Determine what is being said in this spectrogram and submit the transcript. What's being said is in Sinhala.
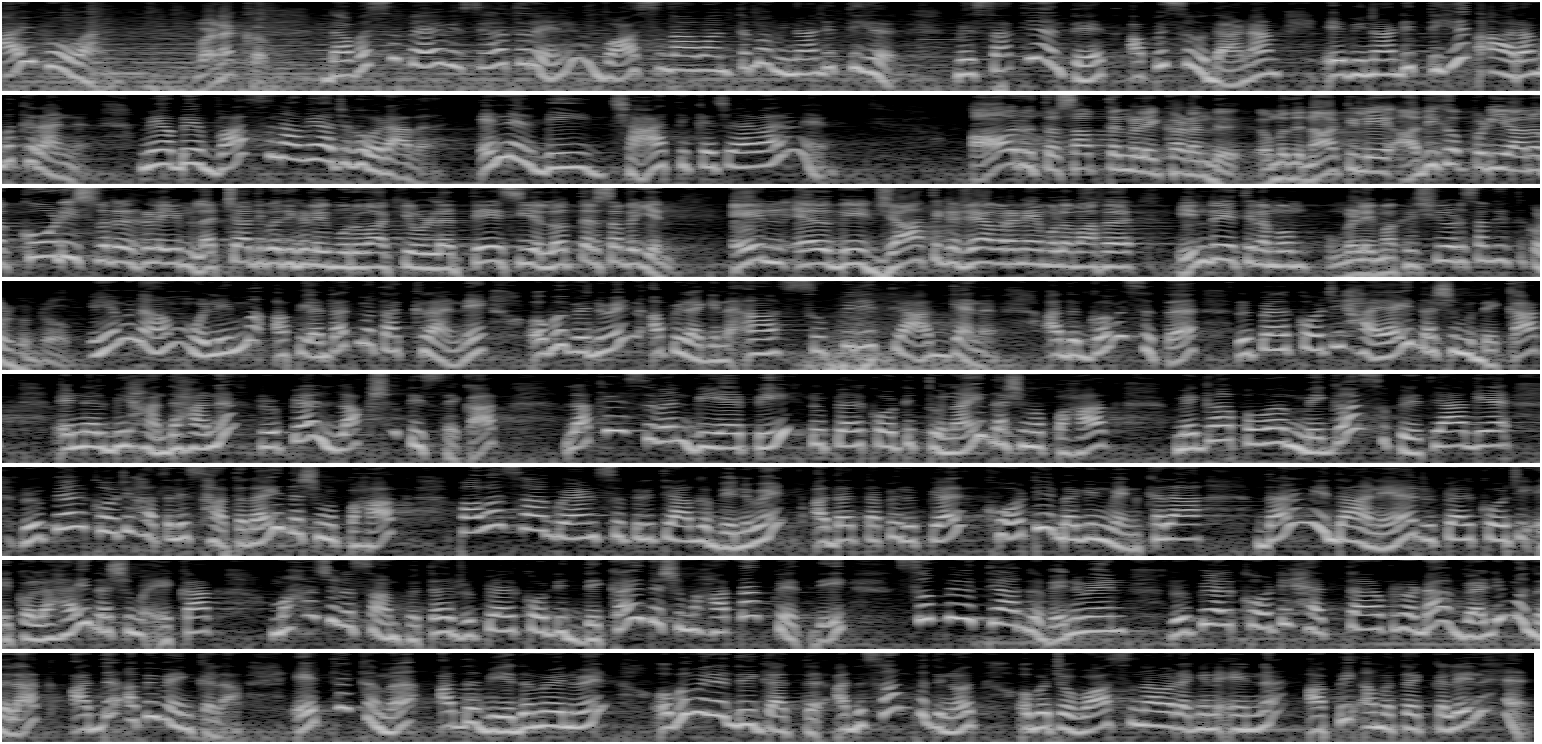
අයිබෝවන් වනකම්. දවස පෑ විසිහතරෙන් වාසනාවන්තම විනාඩි තිහ. මේ සතියන්තයත් අපි සූදානම් ඒ විනාඩි තිහ ආරම්භ කරන්න. මේ ඔබේ වාසනාව අජහෝරාව NLB ජාතික ජයවරණය. ஆறு தசாப்தங்களை கடந்து எமது நாட்டிலே அதிகப்படியான கோடீஸ்வரர்களையும் லட்சாதிபதிகளையும் உருவாக்கியுள்ள தேசிய லொத்தர் சபையின் என்எல்பி ஜாතික ජයවරණය මුලමහ ඉන්ද්‍රිය තිනමුම් උங்களை මහෂියෝට සඳිත කොල්ගුන්රෝ. එහෙමනම් මුලින්ම අපි අදත් මතක් කරන්නේ ඔබ වෙනුවෙන් අපි රැගෙන ආ සුපිරි ත්‍යාග ගැන. අද ගොවිසත රුපියල් කෝටි 6.2ක් NLB හඳහන රුපියල් ලක්ෂ 31ක් ලකේ 7 VIP රුපියල් කෝටි 3.5ක් මෙගා පව මෙගා සුපිරි ත්‍යාගය රුපියල් කෝටි 44.5ක් පවසා ග්‍රෑන්ඩ් සුපිරි ත්‍යාග වෙනුවෙන් අදත් අපි රුපියල් කෝටිය බැගින් වෙන් කලා ධන නිධානය රුපියල් කෝටි එකොළහයි දශම එකක් මහජන සම්පත රුපියල් කෝටි දෙකයි දශම හතක් වෙද්දී සුපිරිත්‍යාග වෙනුවෙන් රුපියල් කෝටි හැත්තෑවකට වඩා වැඩි මුදලක් අද අපි වෙන් කලා. ඒත් එකම අද වියදම වෙනුවෙන් ඔබ මිලදී ගත්ත අද සම්පතිනොත් ඔබට වාසනාව රැගෙන එන්න අපි අමතක් කළේ නැහැ.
